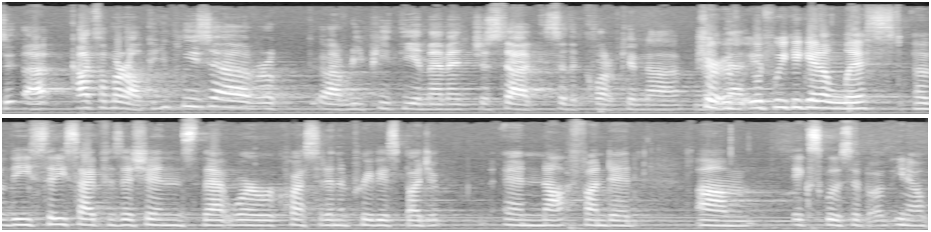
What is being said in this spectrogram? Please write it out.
So, uh, Council Morell, could you please uh, re- uh, repeat the amendment, just uh, so the clerk can uh, note Sure, that? if, if we could get a list of the city side positions that were requested in the previous budget and not funded, um, exclusive of, you know,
